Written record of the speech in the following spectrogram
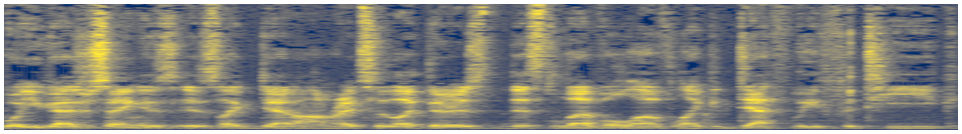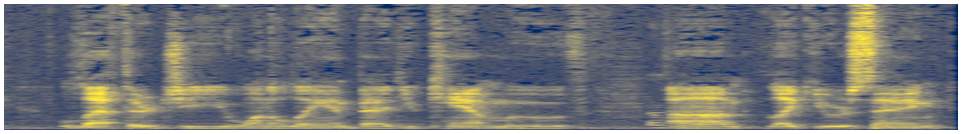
what you guys are saying is is like dead on, right? So like there is this level of like deathly fatigue, lethargy. You want to lay in bed, you can't move. Um, like you were saying,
